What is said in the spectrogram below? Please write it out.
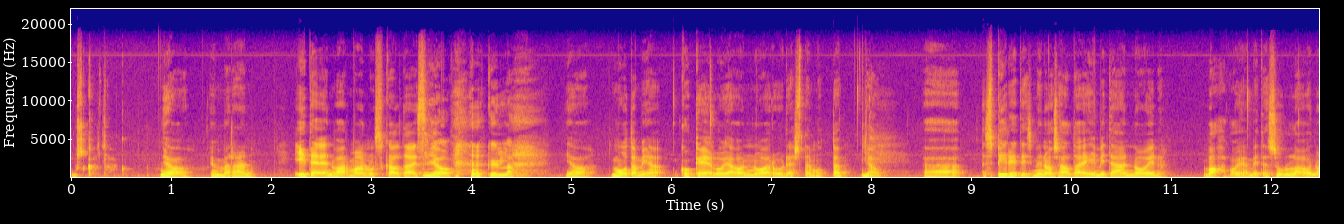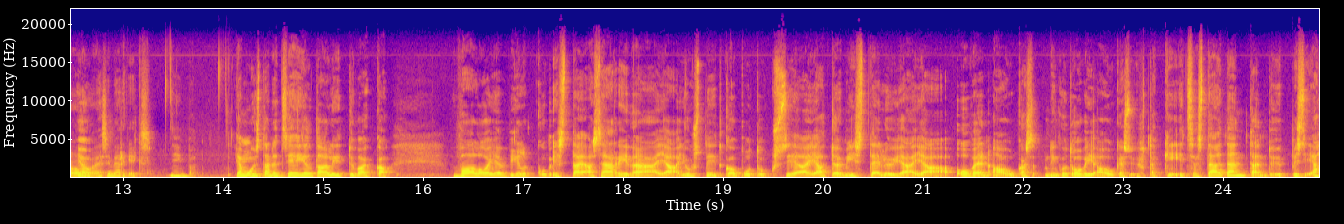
uskaltaako. Joo, ymmärrän. Itse en varmaan uskaltaisi. Joo, kyllä. Joo, muutamia kokeiluja on nuoruudesta, mutta Joo. ö, spiritismin osalta ei mitään noin vahvoja, mitä sulla on ollut Joo. esimerkiksi. Niinpä. Ja muistan, että siihen iltaan liittyy vaikka valojen vilkkumista ja särinää ja just niitä koputuksia ja tömistelyjä ja oven aukas, niin kuin, ovi aukesi yhtäkkiä itsestään ja tämän, tämän tyyppisiä.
